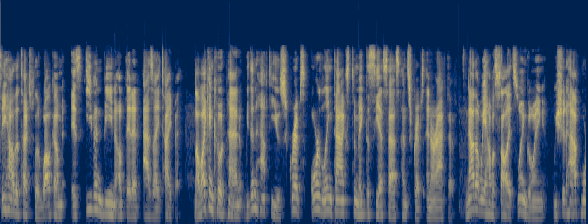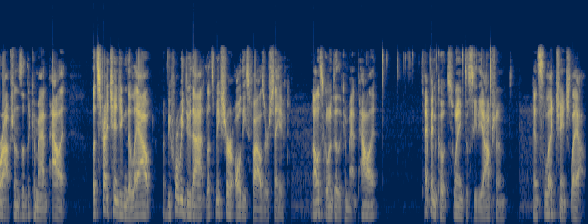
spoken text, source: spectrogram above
See how the text for the welcome is even being updated as I type it. Now like in CodePen, we didn't have to use scripts or link tags to make the CSS and scripts interactive. Now that we have a solid swing going, we should have more options in the command palette. Let's try changing the layout, but before we do that, let's make sure all these files are saved. Now let's go into the command palette, type in code swing to see the options, and select change layout.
